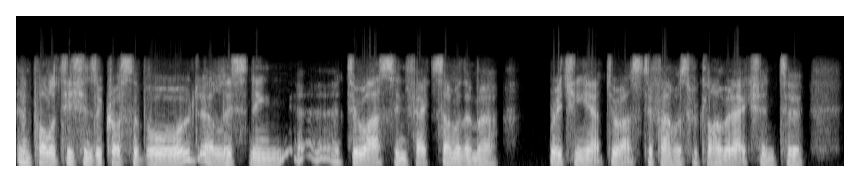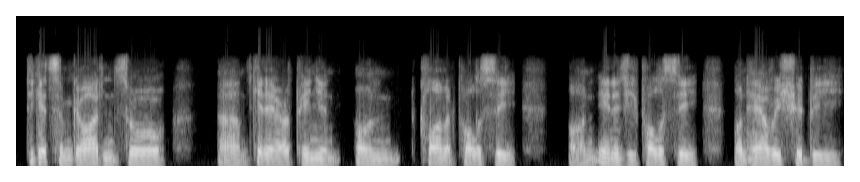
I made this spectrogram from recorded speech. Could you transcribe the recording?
and politicians across the board are listening uh, to us. In fact, some of them are reaching out to us to Farmers for Climate Action to to get some guidance or um, get our opinion on climate policy, on energy policy, on how we should be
